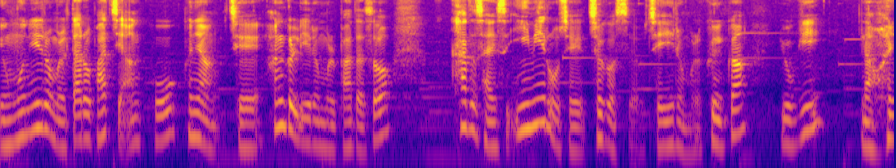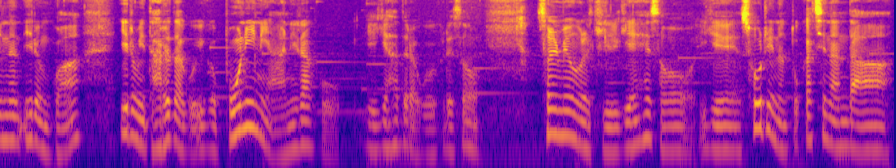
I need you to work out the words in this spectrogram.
영문 이름을 따로 받지 않고 그냥 제 한글 이름을 받아서 카드사에서 임의로 제 적었어요. 제 이름을 그러니까 여기 나와 있는 이름과 이름이 다르다고 이거 본인이 아니라고 얘기하더라고요. 그래서 설명을 길게 해서 이게 소리는 똑같이 난다.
